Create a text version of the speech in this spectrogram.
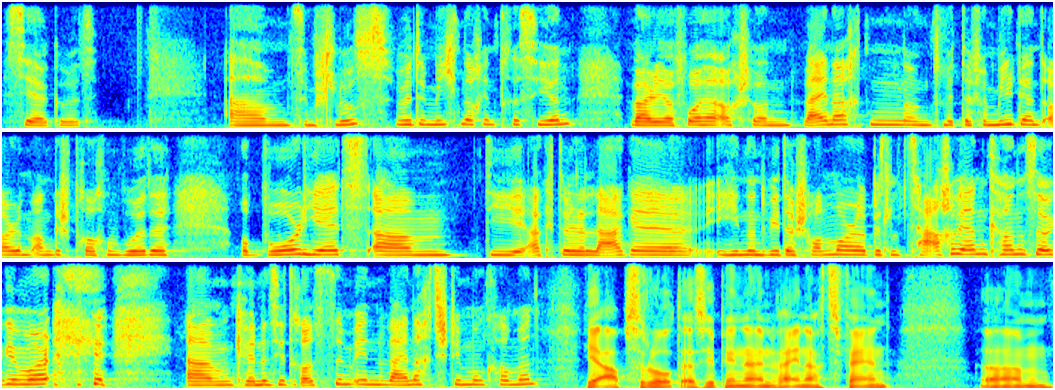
Sehr gut. Ähm, zum Schluss würde mich noch interessieren, weil ja vorher auch schon Weihnachten und mit der Familie und allem angesprochen wurde, obwohl jetzt ähm, die aktuelle Lage hin und wieder schon mal ein bisschen zart werden kann, sage ich mal, ähm, können Sie trotzdem in Weihnachtsstimmung kommen? Ja, absolut. Also ich bin ein Weihnachtsfan. Ähm,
